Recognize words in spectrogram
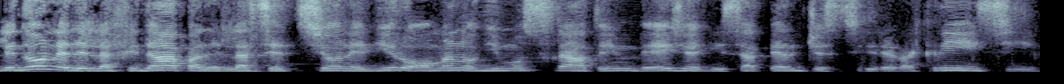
le donne della FIDAPA della sezione di Roma hanno dimostrato invece di saper gestire la crisi,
